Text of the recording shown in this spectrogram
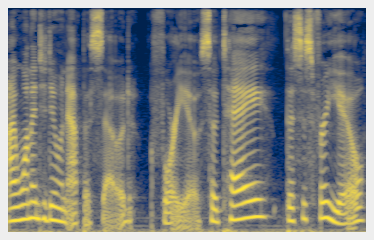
I wanted to do an episode for you. So Tay, this is for you.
